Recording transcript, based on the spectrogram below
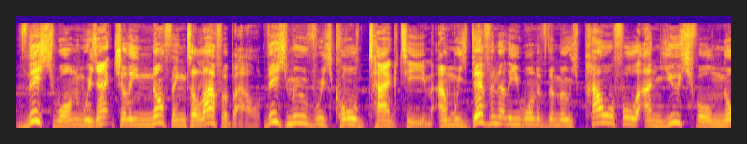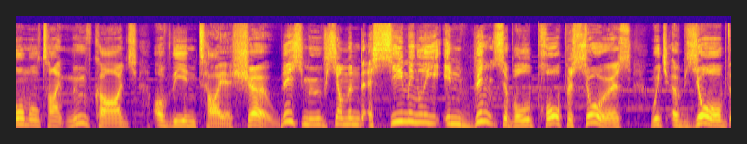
this one was actually nothing to laugh about. This move was called Tag Team and was definitely one of the most powerful and useful normal type move move cards of the entire show. This move summoned a seemingly invincible Pawpawsaurus which absorbed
